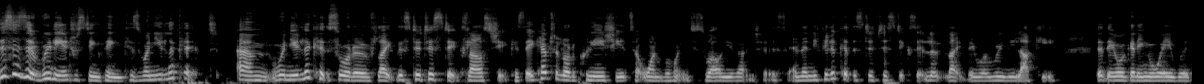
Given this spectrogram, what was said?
This is a really interesting thing because when you look at um, when you look at sort of like the statistics last year, because they kept a lot of clean sheets at one point as well, Juventus, and then if you look at the statistics, it looked like they were really lucky that they were getting away with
